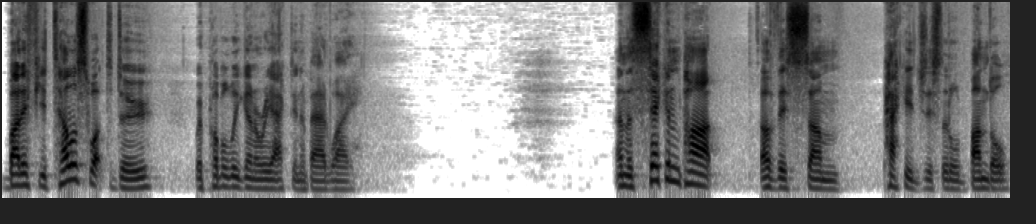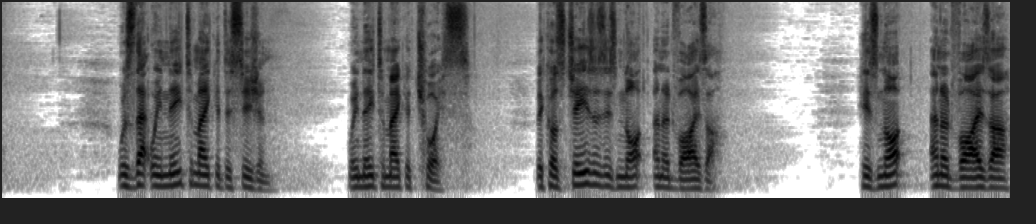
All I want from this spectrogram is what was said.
But if you tell us what to do, we're probably going to react in a bad way. And the second part of this um, package, this little bundle, was that we need to make a decision. We need to make a choice because Jesus is not an advisor. He's not an advisor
